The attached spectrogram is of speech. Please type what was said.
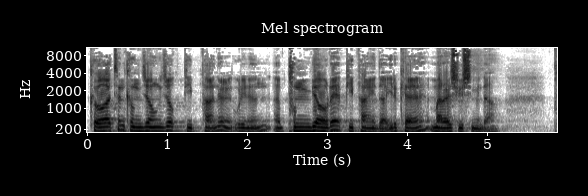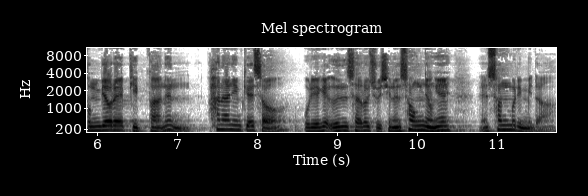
그와 같은 긍정적 비판을 우리는 분별의 비판이다 이렇게 말할 수 있습니다. 분별의 비판은 하나님께서 우리에게 은사로 주시는 성령의 선물입니다.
